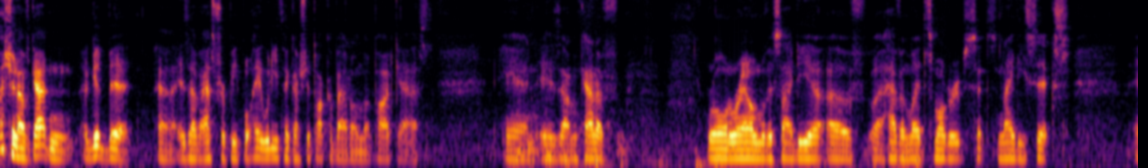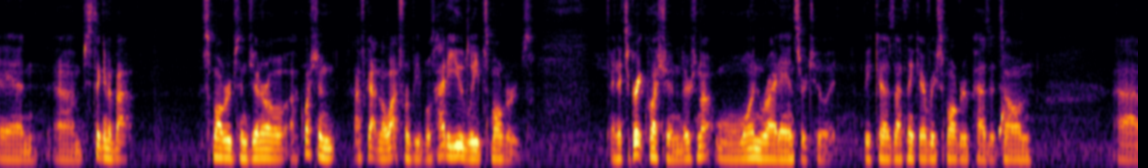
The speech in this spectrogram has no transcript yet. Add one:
question I've gotten a good bit uh, is I've asked for people, hey, what do you think I should talk about on the podcast? And is I'm kind of rolling around with this idea of uh, having led small groups since 96 and um, just thinking about small groups in general. A question I've gotten a lot from people is how do you lead small groups? And it's a great question. There's not one right answer to it because I think every small group has its own uh,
